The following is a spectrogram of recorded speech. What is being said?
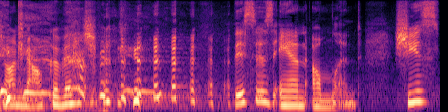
John think. Malkovich. This is Anne Umland. She's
